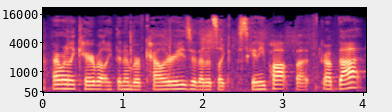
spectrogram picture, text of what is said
I don't really care about like the number of calories or that it's like Skinny Pop, but grab that.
